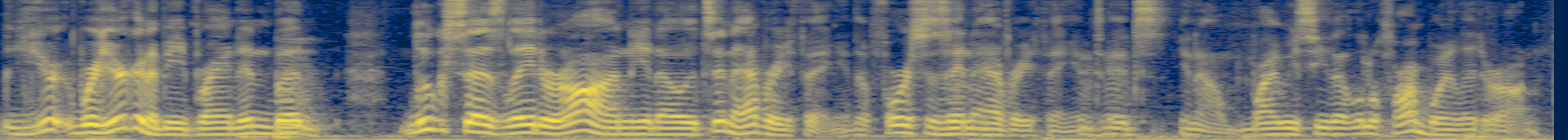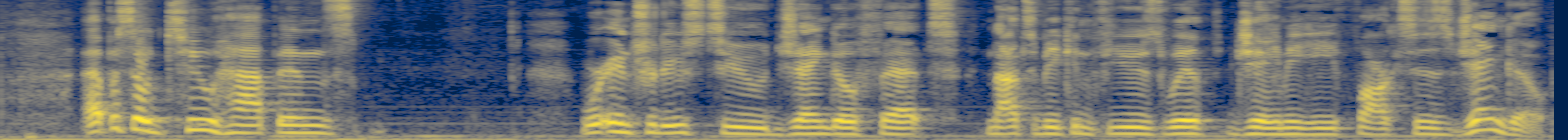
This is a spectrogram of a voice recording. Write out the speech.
you're, where you're going to be, Brandon, but Luke says later on, you know, it's in everything. The Force is in everything. It's, it's, you know, why we see that little farm boy later on. Episode two happens. We're introduced to Jango Fett, not to be confused with Jamie Foxx's Django.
